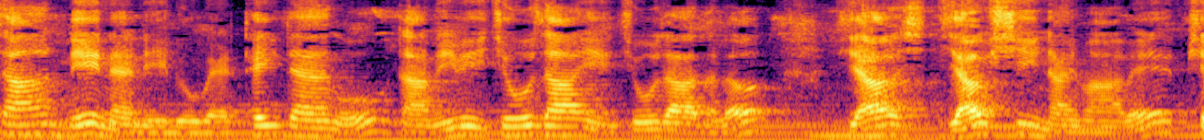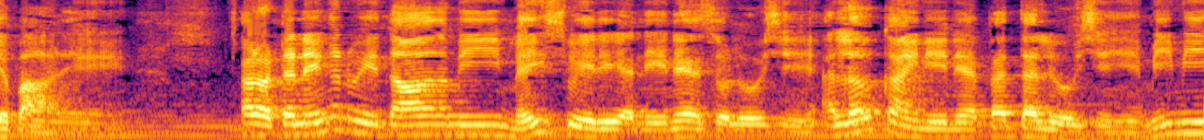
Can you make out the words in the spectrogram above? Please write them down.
ခြားနေနံတွေလိုပဲထိတ်တန်းကိုဒါမိမိစူးစမ်းရင်စူးစမ်းသလိုရောက်ရောက်ရှိနိုင်မှာပဲဖြစ်ပါတယ်အဲ့တော့တနင်္ဂနွေသားသမီးမိတ်ဆွေတွေအနေနဲ့ဆိုလို့ရှိရင်အလောက်ကင်တွေနဲ့ပတ်သက်လို့ရှိရင်မိမိ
